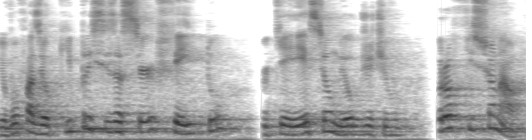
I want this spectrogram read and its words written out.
eu vou fazer o que precisa ser feito, porque esse é o meu objetivo profissional.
